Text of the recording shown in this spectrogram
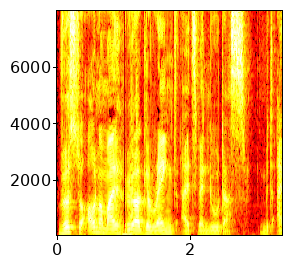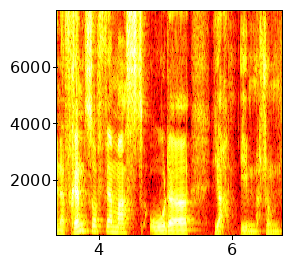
wirst du auch nochmal höher gerankt, als wenn du das mit einer Fremdsoftware machst oder ja, eben schon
